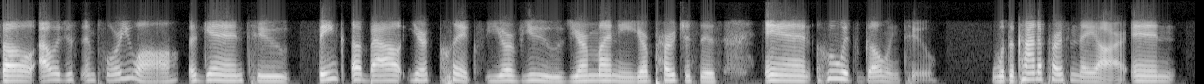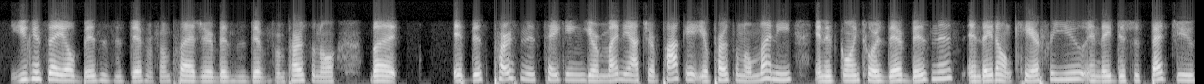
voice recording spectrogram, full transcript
So, I would just implore you all, again, to think about your clicks, your views, your money, your purchases, and who it's going to, with the kind of person they are. And you can say, oh, business is different from pleasure, business is different from personal, but if this person is taking your money out of your pocket, your personal money, and it's going towards their business and they don't care for you and they disrespect you,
